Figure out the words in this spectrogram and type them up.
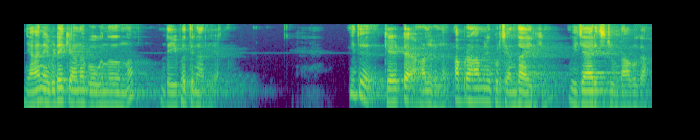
ഞാൻ എവിടേക്കാണ് പോകുന്നതെന്ന് ദൈവത്തിനറിയാം. ഇത് കേട്ട ആളുകൾ അബ്രഹാമിനെ കുറിച്ച് എന്തായിരിക്കും വിചാരിച്ചിട്ടുണ്ടാവുക?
